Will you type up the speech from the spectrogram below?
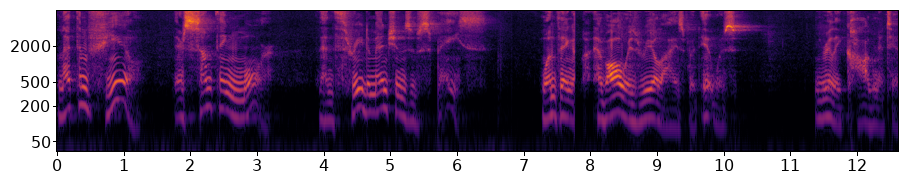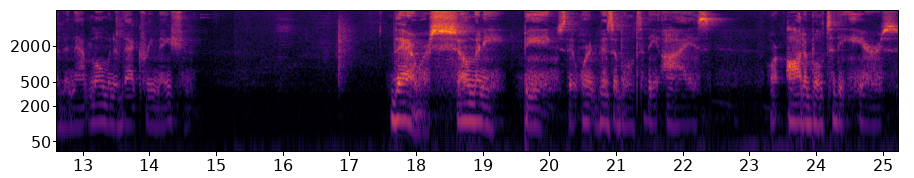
Let them feel there's something more than three dimensions of space. One thing I have always realized, but it was really cognitive in that moment of that cremation. There were so many beings that weren't visible to the eyes or audible to the ears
